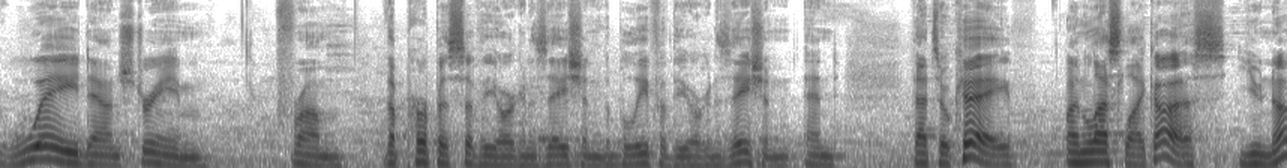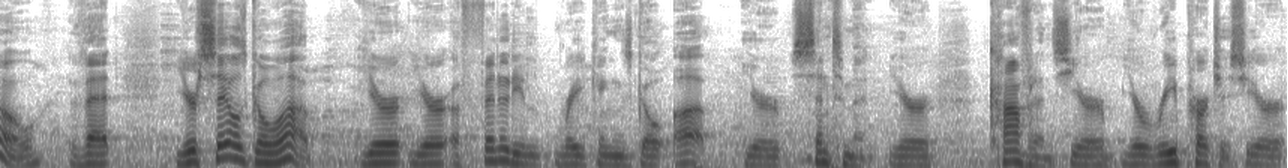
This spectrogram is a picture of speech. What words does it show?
way downstream from the purpose of the organization, the belief of the organization. And that's okay, unless, like us, you know that your sales go up, your, your affinity rankings go up, your sentiment, your confidence, your, your repurchase, your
